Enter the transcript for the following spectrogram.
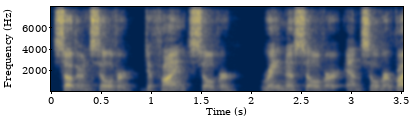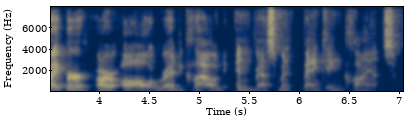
Southern Silver, Defiance Silver, Reyna Silver, and Silver Viper are all Red Cloud investment banking clients.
